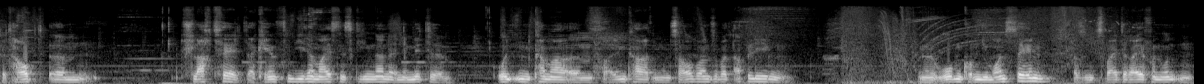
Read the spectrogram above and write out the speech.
das Haupt, ähm, Schlachtfeld, da kämpfen die dann meistens gegeneinander in der Mitte. Unten kann man ähm, Fallenkarten und Zauber und so was ablegen. Und dann oben kommen die Monster hin, also die zweite Reihe von unten.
